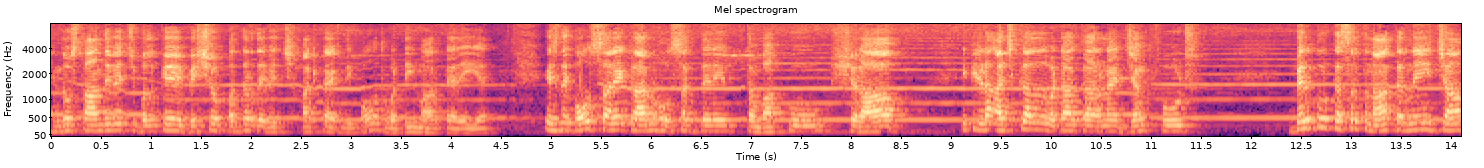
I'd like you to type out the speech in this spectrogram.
ਹਿੰਦੁਸਤਾਨ ਦੇ ਵਿੱਚ, ਬਲਕਿ ਵਿਸ਼ਵ ਪੱਧਰ ਦੇ ਵਿੱਚ ਹਾਰਟ ਅਟੈਕ ਦੀ ਬਹੁਤ ਵੱਡੀ ਮਾਰ ਪੈ ਰਹੀ ਹੈ। ਇਸ ਦੇ ਬਹੁਤ ਸਾਰੇ ਕਾਰਨ ਹੋ ਸਕਦੇ ਨੇ, ਤੰਬਾਕੂ, ਸ਼ਰਾਬ, ਇੱਕ ਜਿਹੜਾ ਅੱਜ ਕੱਲ ਵੱਡਾ ਕਾਰਨ ਹੈ ਜੰਕ ਫੂਡ ਬਿਲਕੁਲ ਕਸਰਤ ਨਾ ਕਰਨੀ ਜਾਂ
